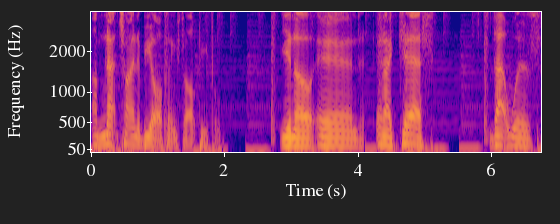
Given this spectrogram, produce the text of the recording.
I'm not trying to be all things to all people you know, and and I guess that was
